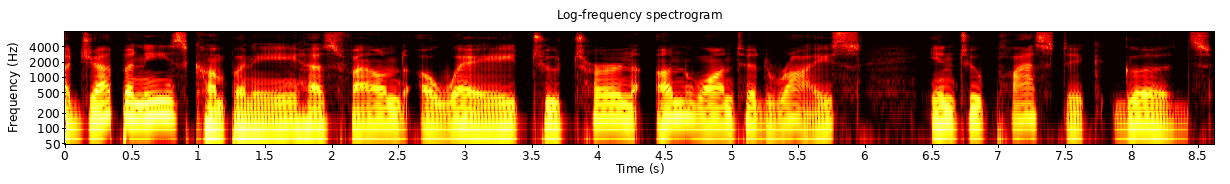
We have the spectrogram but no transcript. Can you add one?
A Japanese company has found a way to turn unwanted rice into plastic goods.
